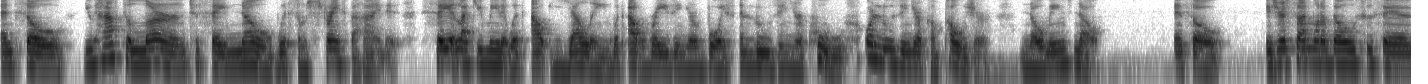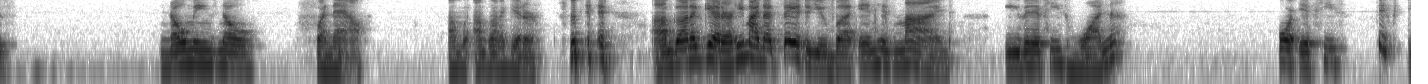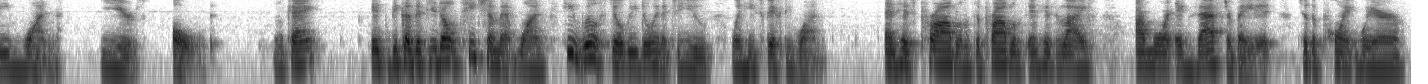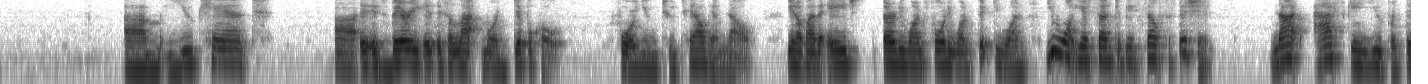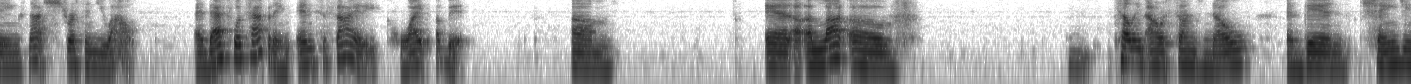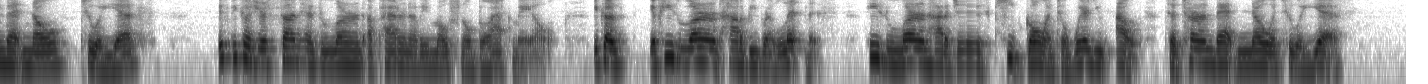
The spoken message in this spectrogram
And so you have to learn to say no with some strength behind it. Say it like you mean it without yelling, without raising your voice and losing your cool or losing your composure. No means no. And so, is your son one of those who says, no means no for now? I'm, I'm going to get her. I'm going to get her. He might not say it to you, but in his mind, even if he's one or if he's 51 years old. Okay? It because if you don't teach him at one, he will still be doing it to you when he's 51. And his problems, the problems in his life are more exacerbated to the point where um, you can't, uh, it, it's very, it, it's a lot more difficult for you to tell him no. You know, by the age 31, 41, 51, you want your son to be self sufficient, not asking you for things, not stressing you out. And that's what's happening in society quite a bit. Um, and a, a lot of telling our sons no and then changing that no to a yes it's because your son has learned a pattern of emotional blackmail. Because if he's learned how to be relentless, he's learned how to just keep going to wear you out, to turn that no into a yes.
